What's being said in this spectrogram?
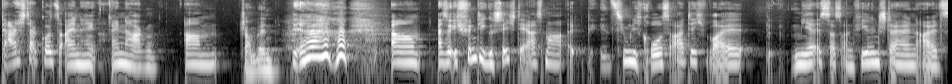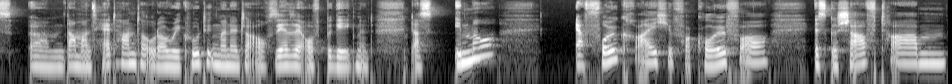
Darf ich da kurz einhaken? Ähm, Jump in. ähm, also ich finde die Geschichte erstmal äh, ziemlich großartig, weil mir ist das an vielen Stellen als ähm, damals Headhunter oder Recruiting Manager auch sehr, sehr oft begegnet, dass immer erfolgreiche Verkäufer es geschafft haben,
